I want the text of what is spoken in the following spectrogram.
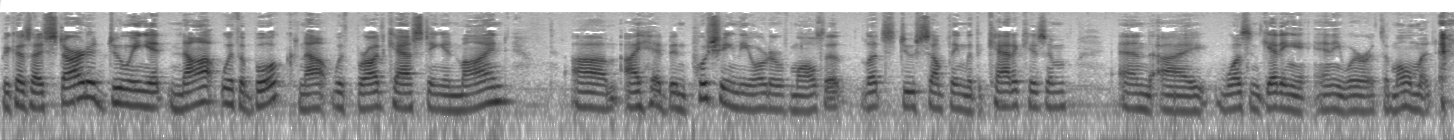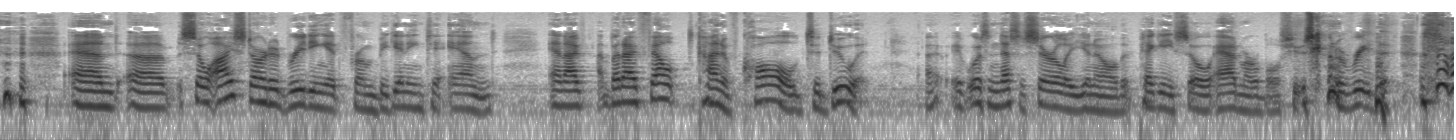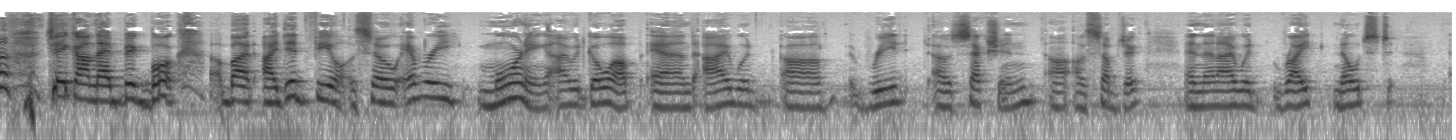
Because I started doing it not with a book, not with broadcasting in mind. Um, I had been pushing the Order of Malta. Let's do something with the Catechism and I wasn't getting anywhere at the moment. and uh, so I started reading it from beginning to end, and I but I felt kind of called to do it. Uh, it wasn't necessarily, you know, that Peggy's so admirable she was going to read the take on that big book, but I did feel so. Every morning I would go up and I would uh, read a section, uh, a subject and then I would write notes to,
